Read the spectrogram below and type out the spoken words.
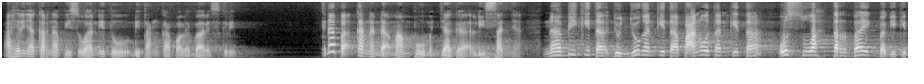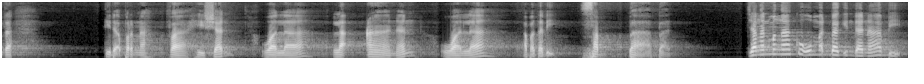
Akhirnya karena pisuhan itu ditangkap oleh baris krim. Kenapa? Karena tidak mampu menjaga lisannya. Nabi kita, junjungan kita, panutan kita, uswah terbaik bagi kita. Tidak pernah fahishan, wala la'anan, wala apa tadi? Sabbaban. Jangan mengaku umat baginda Nabi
